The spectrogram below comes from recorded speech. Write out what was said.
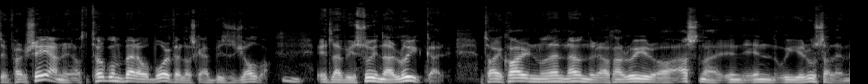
til farseerne, at tog hun bare av bårfellesskap vi seg sjálva, etla vi inar lykar. Ta i Karin og den nevner at han ryr og asna inn, inn i Jerusalem.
